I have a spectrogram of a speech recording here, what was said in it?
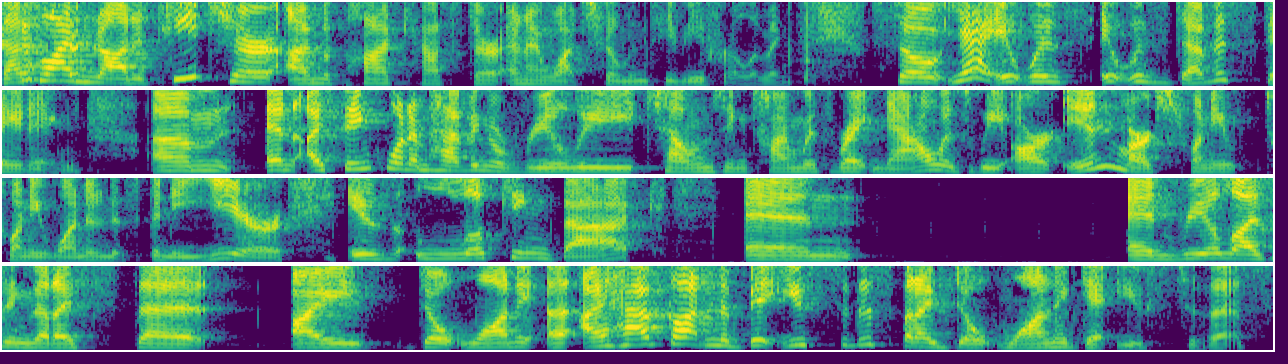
That's why i'm not a teacher. I'm a podcaster and i watch film and tv for a living. So yeah it was it was devastating. Um, and i think what i'm having a really challenging time with right now as we are in march 2021 and it's been a year is looking back and and realizing that i that i don't want to, uh, I have gotten a bit used to this, but I don't want to get used to this.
